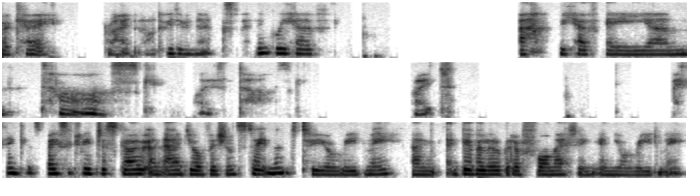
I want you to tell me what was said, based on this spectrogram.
Okay, right. What do we do next? I think we have, ah, we have a um, task. What is the task? Right. I think it's basically just go and add your vision statement to your README and give a little bit of formatting in your README.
